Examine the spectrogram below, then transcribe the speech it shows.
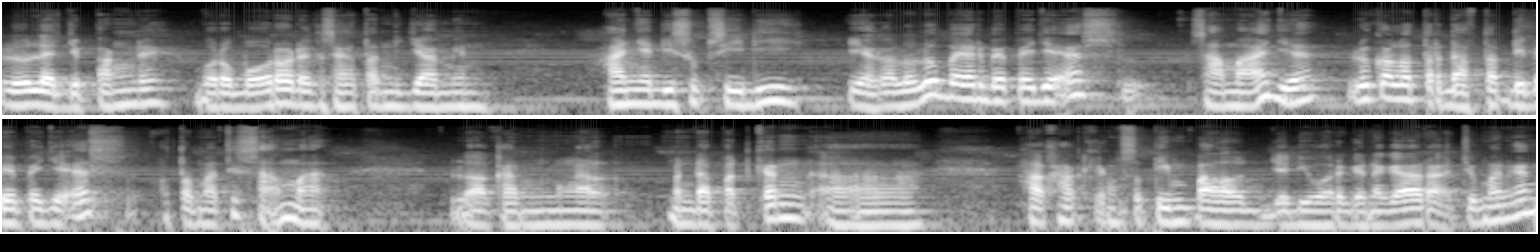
Lu lihat Jepang deh, boro-boro ada kesehatan dijamin hanya disubsidi ya kalau lu bayar BPJS sama aja lu kalau terdaftar di BPJS otomatis sama lu akan mendapatkan eh, hak-hak yang setimpal jadi warga negara cuman kan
